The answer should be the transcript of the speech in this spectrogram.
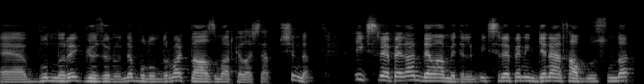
Ee, bunları göz önünde bulundurmak lazım arkadaşlar. Şimdi XRP'den devam edelim. XRP'nin genel tablosunda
